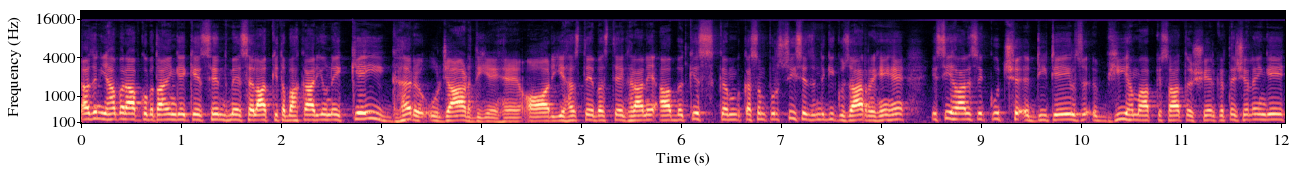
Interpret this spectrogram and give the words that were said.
नाजिन, यहाँ पर आपको बताएँगे कि सिंध में सैलाब की तबाहकारियों ने कई घर उजाड़ दिए हैं और ये हँसते बसते घराने अब किस कम कसम पुरसी से ज़िंदगी गुजार रहे हैं, इसी हवाले से कुछ डिटेल्स भी हम आपके साथ शेयर करते चलेंगे।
